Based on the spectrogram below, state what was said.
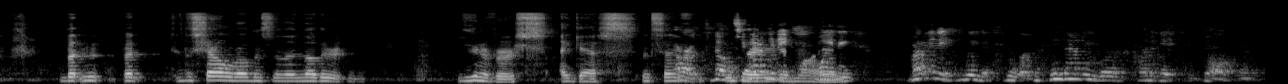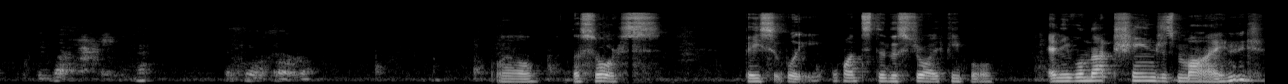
but but the Shadow Realm is in another universe, I guess. Instead of Alright, so better of explaining. Better get explain the story, because then where it kind of gets dark and and what happens. The sorcerer. Well, the source basically wants to destroy people, and he will not change his mind.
